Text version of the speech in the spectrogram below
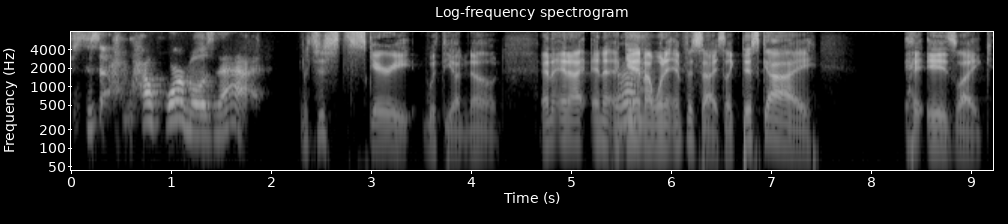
is, how horrible is that? It's just scary with the unknown. And and I and again, Ugh. I want to emphasize like this guy is like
